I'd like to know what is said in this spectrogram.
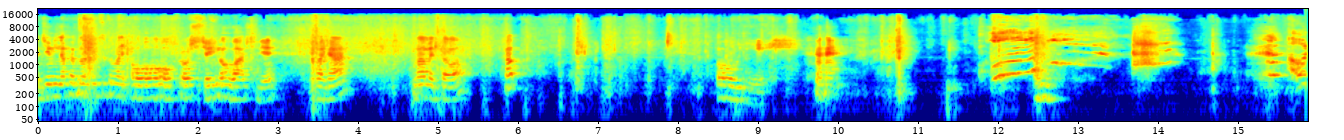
Będzie mi na pewno zdecydowanie... O, prościej, no właśnie. Uwaga. Mamy to. Hop. Ojej. O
